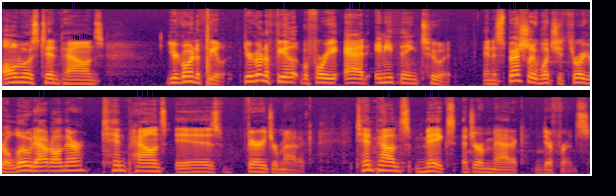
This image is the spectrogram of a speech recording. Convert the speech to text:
almost 10 pounds. You're going to feel it. You're going to feel it before you add anything to it. And especially once you throw your load out on there, 10 pounds is very dramatic. 10 pounds makes a dramatic difference.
